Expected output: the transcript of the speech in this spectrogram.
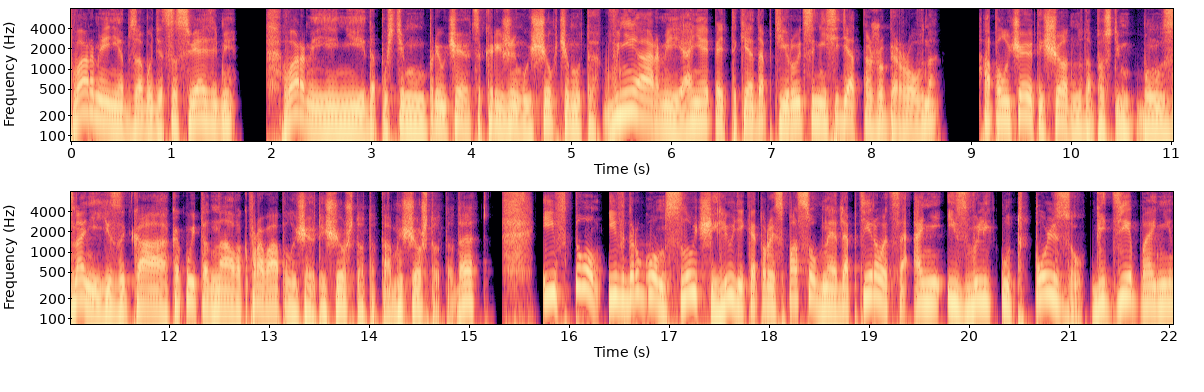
В армии они обзаводятся связями, в армии они, допустим, приучаются к режиму еще к чему-то. Вне армии они опять-таки адаптируются, не сидят на жопе ровно, а получают еще одно, допустим, знание языка, какой-то навык, права получают, еще что-то там, еще что-то, да? И в том, и в другом случае люди, которые способны адаптироваться, они извлекут пользу, где бы они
